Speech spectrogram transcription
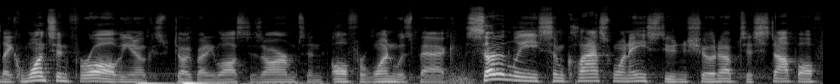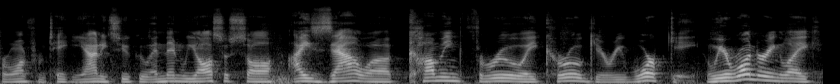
like once and for all, you know, because we talked about he lost his arms and All for One was back. Suddenly, some Class 1A students showed up to stop All for One from taking out Izuku, and then we also saw Aizawa coming through a Kurogiri warp gate. And we were wondering, like,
